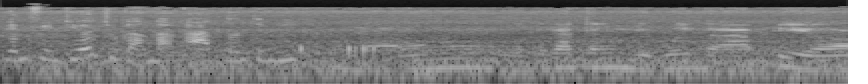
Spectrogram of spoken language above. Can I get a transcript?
Bikin video juga nggak katut ini. Oh, kadang di gue nggak api ya.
